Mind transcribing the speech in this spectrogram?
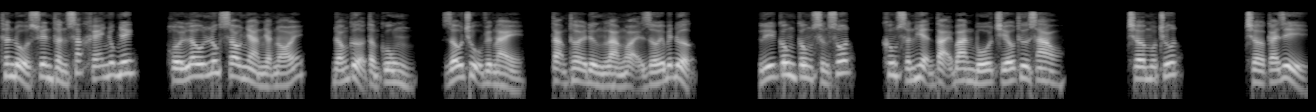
Thân đổ xuyên thần sắc khẽ nhúc nhích, hồi lâu lúc sau nhàn nhạt nói, đóng cửa tầm cung, giấu trụ việc này, tạm thời đừng làm ngoại giới biết được. Lý công công sừng sốt, không sấn hiện tại ban bố chiếu thư sao. Chờ một chút. Chờ cái gì?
